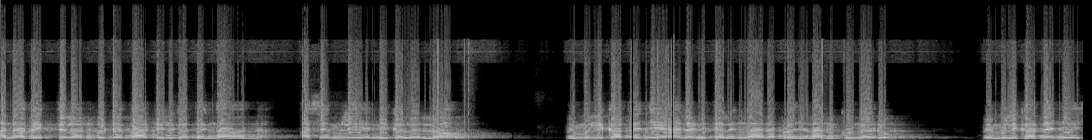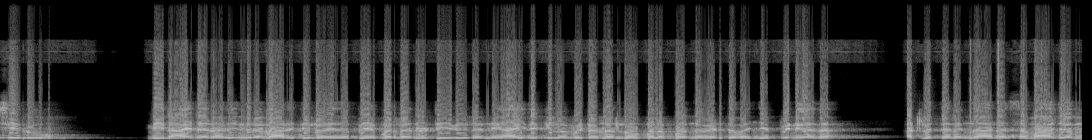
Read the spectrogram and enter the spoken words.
అన్న వ్యక్తులు అనుకుంటే పార్టీలు గతం కావన్న. అసెంబ్లీ ఎన్నికలలో మిమ్మల్ని కథం చేయాలని తెలంగాణ ప్రజలు అనుకున్నారు. మిమ్మల్ని కథం చేసిర్రు. మీ నాయన రవీంద్ర భారతిలో ఏదో పేపర్లను టీవీలని ఐదు కిలోమీటర్ల లోపల బొంద పెడతామని చెప్పింది కదా. అట్లా తెలంగాణ సమాజం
